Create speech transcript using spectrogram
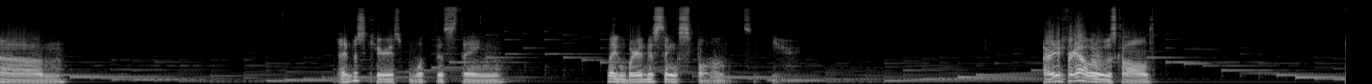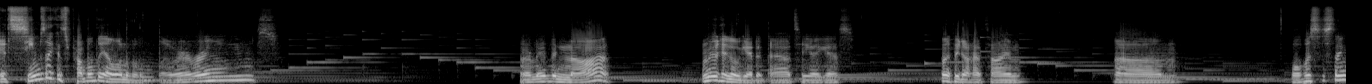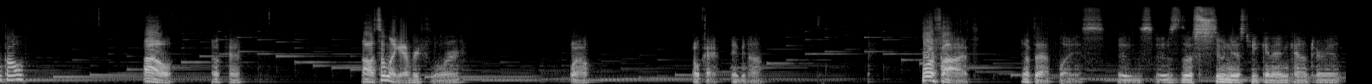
Um, I'm just curious what this thing, like where this thing spawns here. I already forgot what it was called. It seems like it's probably on one of the lower rooms. Or maybe not. Maybe we could go get it now too, I guess. Like we don't have time. Um, what was this thing called? Oh, okay. Oh, it's on like every floor. Well, okay, maybe not. Floor five of that place is is the soonest we can encounter it.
